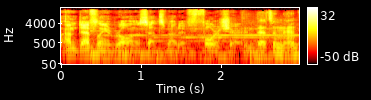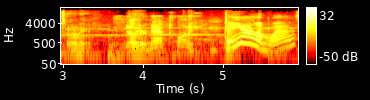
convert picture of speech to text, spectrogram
I'm definitely rolling a sense motive for sure. That's a nat twenty. Another nat 20. Damn, Wes.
